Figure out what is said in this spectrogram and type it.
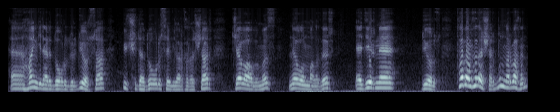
He, hangileri doğrudur diyorsa üçü de doğru sevgili arkadaşlar. Cevabımız ne olmalıdır? Edirne diyoruz. Tabi arkadaşlar bunlar bakın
